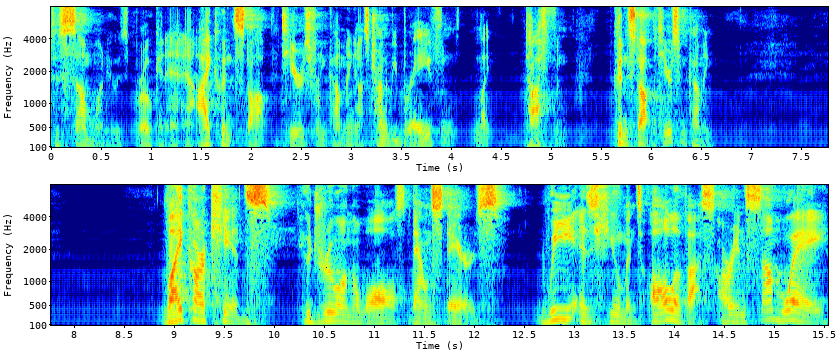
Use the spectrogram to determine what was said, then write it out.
to someone who's broken. And I couldn't stop the tears from coming. I was trying to be brave and like tough and couldn't stop the tears from coming. Like our kids who drew on the walls downstairs, we as humans, all of us, are in some way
